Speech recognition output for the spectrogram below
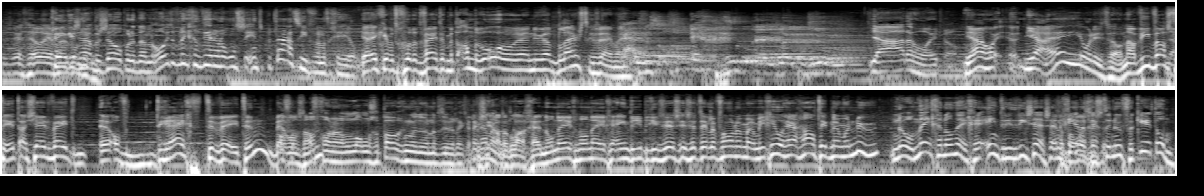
dat is echt heel erg leuk om te naar doen. bezopener dan ooit of ligt het weer aan onze interpretatie van het geheel? Ja, ik heb het gevoel dat wij het met andere oren nu aan het beluisteren zijn. Maar... Dat is toch echt heel erg leuk om te doen. Ja, dat hoor je het wel. Ja, hoor, ja hè, je hoort dit wel. Nou, wie was dit? Als jij het weet, eh, of dreigt te weten, bel ons dan. Of gewoon een lollige poging moet doen natuurlijk. Dat Dus ik kan altijd lachen. hè. 0909-1336 is het telefoonnummer. Michiel herhaalt dit nummer nu. 0909-1336. En Gerard zegt er nu verkeerd om.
